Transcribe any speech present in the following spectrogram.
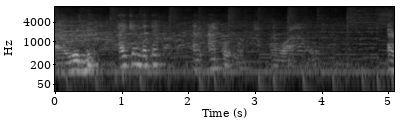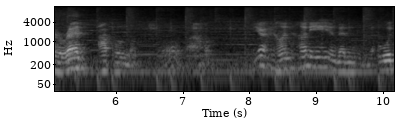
oud. I can detect an apple note, Wow. a red apple note. Oh, wow. Yeah, hon- honey and then the oud.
